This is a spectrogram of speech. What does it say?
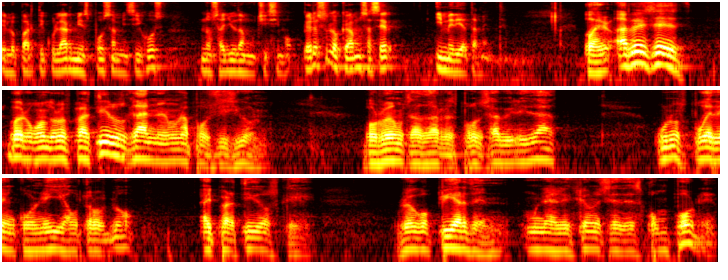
en lo particular, mi esposa, mis hijos, nos ayuda muchísimo. Pero eso es lo que vamos a hacer inmediatamente. Bueno, a veces, bueno, cuando los partidos ganan una posición, volvemos a dar responsabilidad. Unos pueden con ella, otros no. Hay partidos que luego pierden una elección y se descomponen.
